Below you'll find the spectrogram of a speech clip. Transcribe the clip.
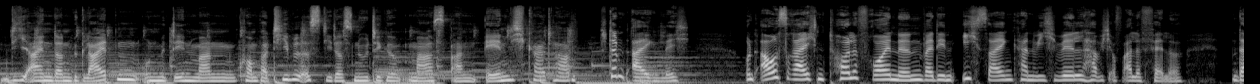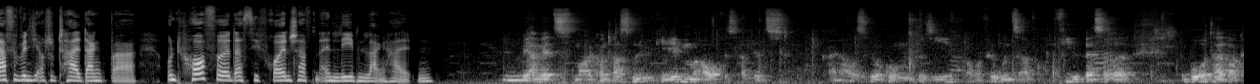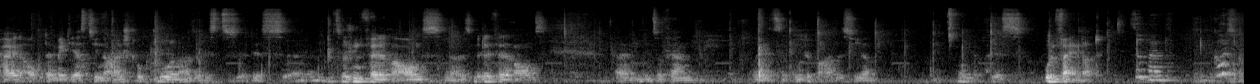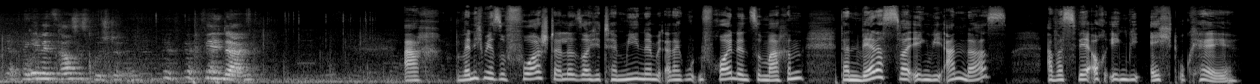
die einen dann begleiten und mit denen man kompatibel ist, die das nötige Maß an Ähnlichkeit haben. Stimmt eigentlich. Und ausreichend tolle Freundinnen, bei denen ich sein kann, wie ich will, habe ich auf alle Fälle. Und dafür bin ich auch total dankbar und hoffe, dass die Freundschaften ein Leben lang halten. Wir haben jetzt mal Kontrastmittel gegeben, auch es hat jetzt keine Auswirkungen für Sie, aber für uns einfach viel bessere Beurteilbarkeit auch der mediastinalen Strukturen, also des, des äh, Zwischenfellraums, ne, des Mittelfellraums. Ähm, insofern haben wir jetzt eine gute Basis hier und alles unverändert. Super. Gut, dann gehen wir jetzt raus ins Frühstücken. Vielen Dank. Ach, wenn ich mir so vorstelle, solche Termine mit einer guten Freundin zu machen, dann wäre das zwar irgendwie anders, aber es wäre auch irgendwie echt okay.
